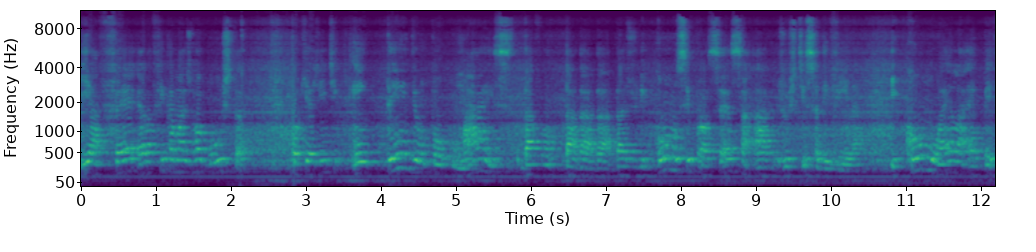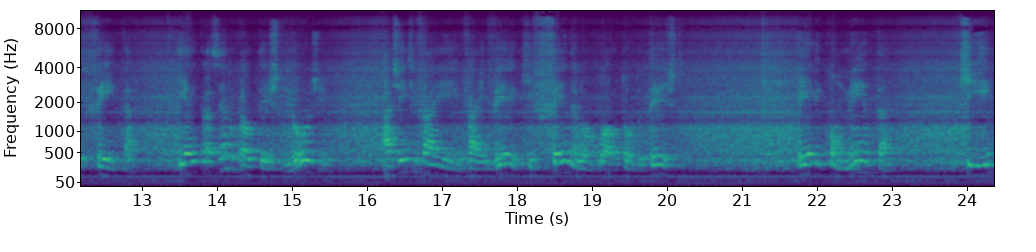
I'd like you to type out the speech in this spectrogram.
E a fé, ela fica mais robusta, porque a gente entende um pouco mais da, da, da, da, de como se processa a justiça divina e como ela é perfeita. E aí, trazendo para o texto de hoje, a gente vai, vai ver que Fenelon, o autor do texto, ele comenta que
